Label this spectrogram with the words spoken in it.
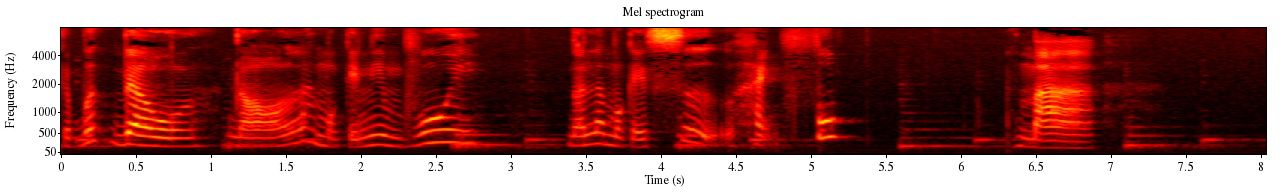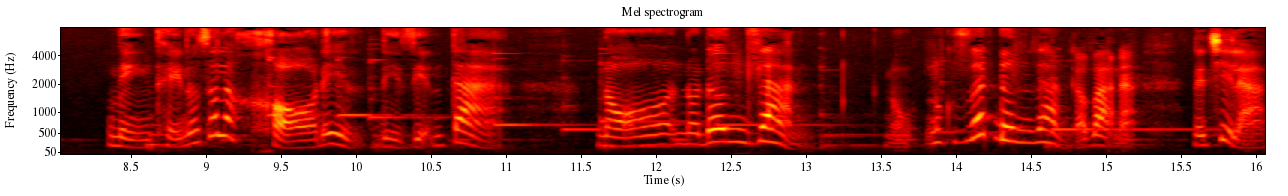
cái bước đầu nó là một cái niềm vui nó là một cái sự hạnh phúc mà mình thấy nó rất là khó để để diễn tả. Nó nó đơn giản nó nó rất đơn giản các bạn ạ. Đấy chỉ là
